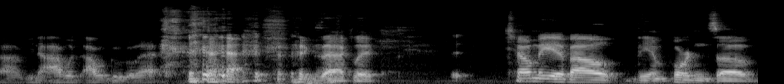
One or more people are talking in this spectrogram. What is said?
Um, you know, I would I would Google that. exactly. Tell me about the importance of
